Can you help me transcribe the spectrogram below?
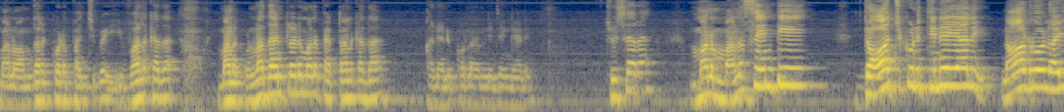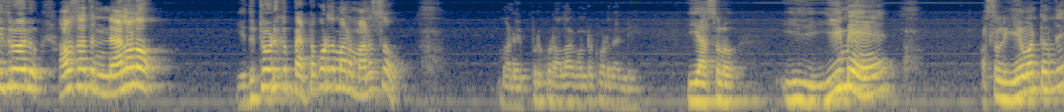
మనం అందరికి కూడా పంచిపోయి ఇవ్వాలి కదా. మనకున్న దాంట్లోనే మనం పెట్టాలి కదా అని అనుకున్నాను నిజంగానే. చూసారా? మన మనసు ఏంటి దాచుకుని తినేయాలి. నాలుగు రోజులు ఐదు రోజులు అవసరం నెలలో ఎదుటోడికి పెట్టకూడదు మన మనసు. మనం ఎప్పుడు కూడా అలాగ ఉండకూడదండి. ఈ అసలు ఈ ఈమె అసలు ఏమంటుంది?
